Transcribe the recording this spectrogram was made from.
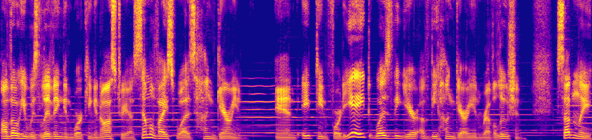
Although he was living and working in Austria, Semmelweis was Hungarian, and 1848 was the year of the Hungarian Revolution. Suddenly,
